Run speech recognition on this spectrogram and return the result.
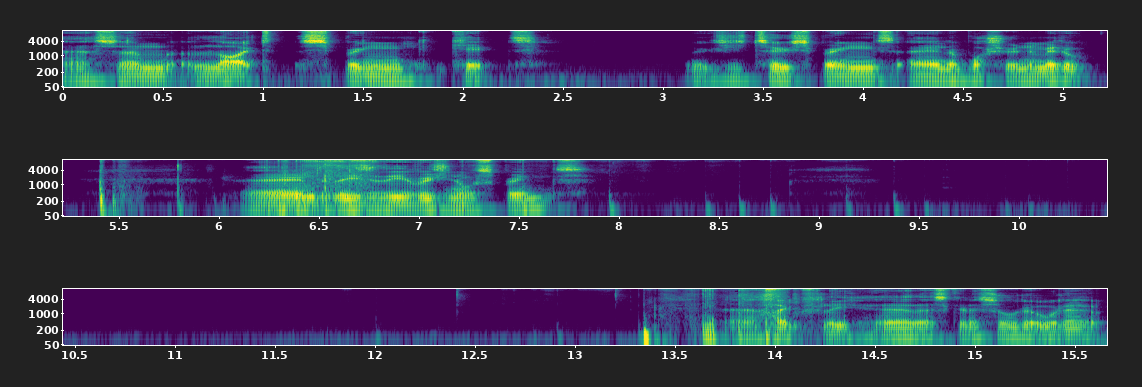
uh, some light spring kit, which is two springs and a washer in the middle. And these are the original springs. Uh, hopefully that's going to sort it all out.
